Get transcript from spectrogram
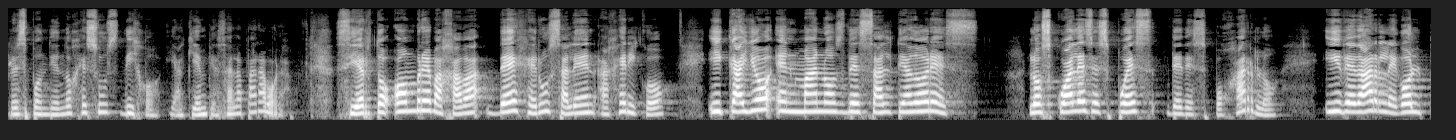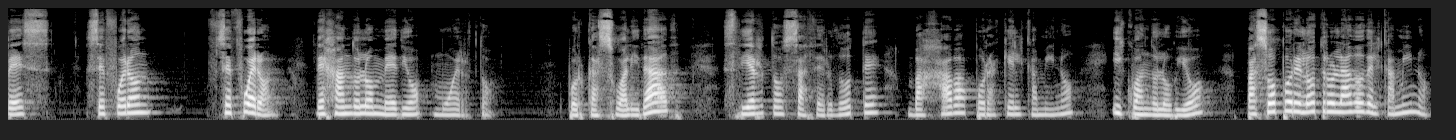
Respondiendo Jesús dijo, y aquí empieza la parábola, cierto hombre bajaba de Jerusalén a Jericó y cayó en manos de salteadores, los cuales después de despojarlo y de darle golpes, se fueron, se fueron dejándolo medio muerto. Por casualidad, cierto sacerdote bajaba por aquel camino y cuando lo vio, pasó por el otro lado del camino.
